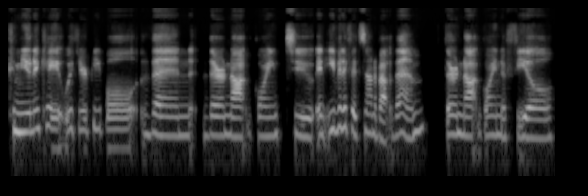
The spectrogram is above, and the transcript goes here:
communicate with your people, then they're not going to, and even if it's not about them, they're not going to feel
